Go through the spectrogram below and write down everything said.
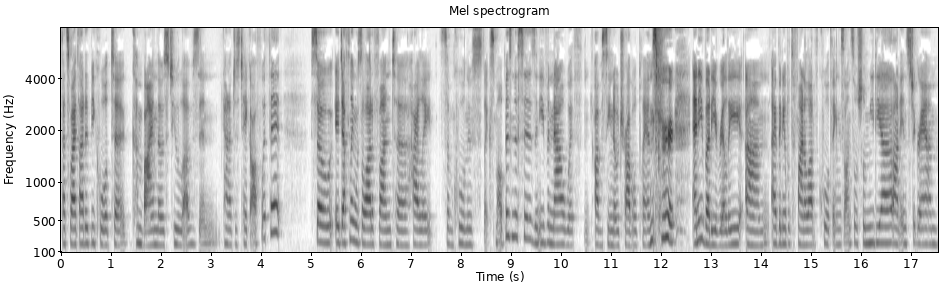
that's why I thought it'd be cool to combine those two loves and kind of just take off with it. So it definitely was a lot of fun to highlight some cool new like small businesses and even now with obviously no travel plans for anybody really um, i've been able to find a lot of cool things on social media on instagram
